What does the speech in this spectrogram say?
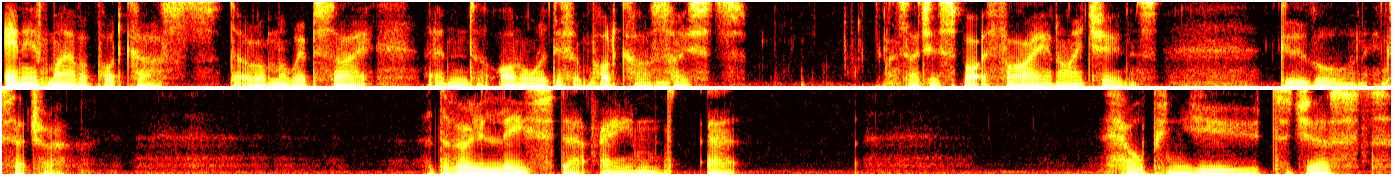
any of my other podcasts that are on my website and on all the different podcast hosts, such as Spotify and iTunes, Google, and etc. The very least, they're aimed at helping you to just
